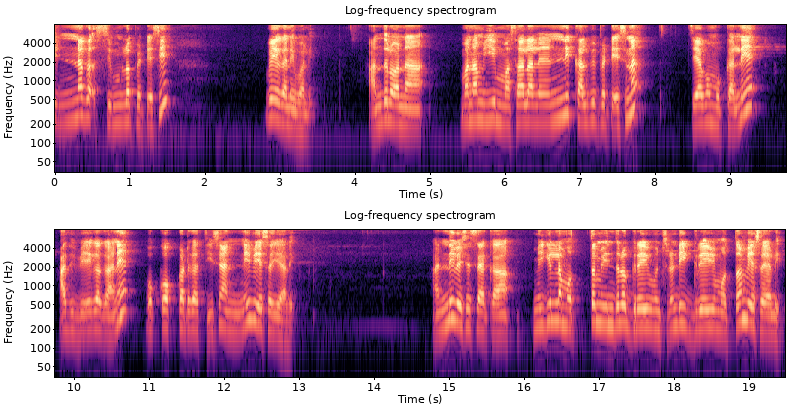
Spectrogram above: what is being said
చిన్నగా సిమ్లో పెట్టేసి వేగనివ్వాలి. అందులోన మనం ఈ మసాలాలన్నీ కలిపి పెట్టేసిన చేప ముక్కల్ని అది వేగగానే ఒక్కొక్కటిగా తీసి అన్నీ వేసేయాలి. అన్నీ వేసేసాక మిగిలిన మొత్తం ఇందులో గ్రేవీ ఉంచండి ఈ గ్రేవీ మొత్తం వేసేయాలి.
